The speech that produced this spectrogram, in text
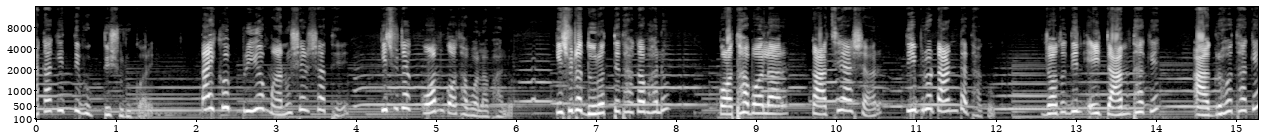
একাকিত্বে ভুগতে শুরু করে। তাই খুব প্রিয় মানুষের সাথে কিছুটা কম কথা বলা ভালো, কিছুটা দূরত্বে থাকা ভালো, কথা বলার, কাছে আসার তীব্র টানটা থাকুক। যতদিন এই টান থাকে, আগ্রহ থাকে,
